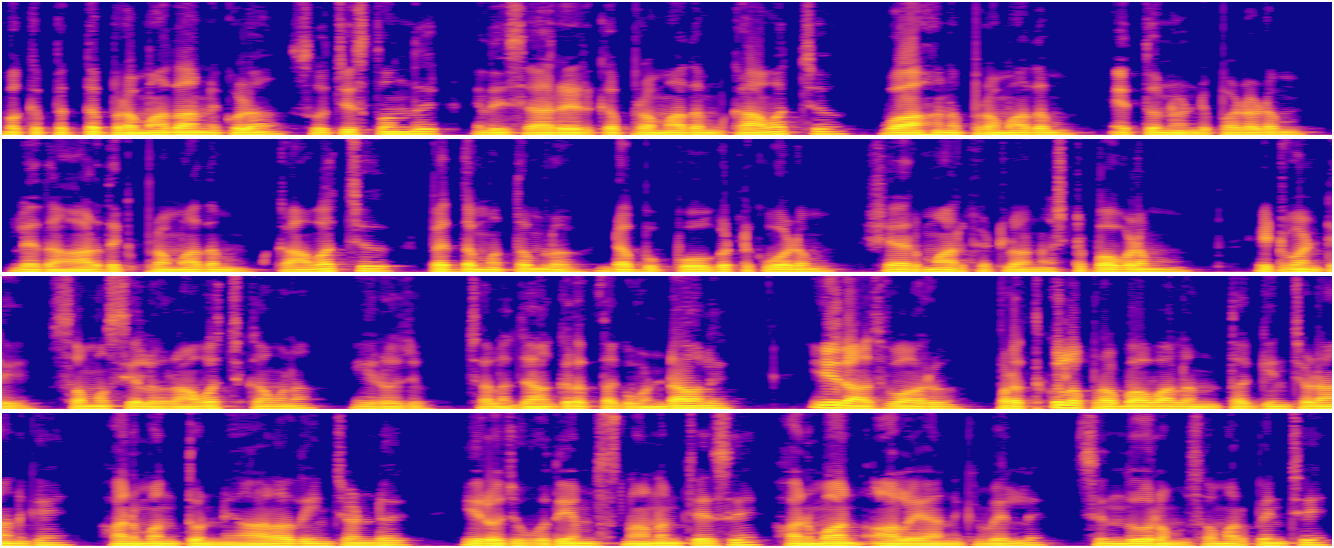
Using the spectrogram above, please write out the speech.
ఒక పెద్ద ప్రమాదాన్ని కూడా సూచిస్తుంది. ఇది శారీరక ప్రమాదం కావచ్చు వాహన ప్రమాదం ఎత్తు నుండి పడడం లేదా ఆర్థిక ప్రమాదం కావచ్చు. పెద్ద మొత్తంలో డబ్బు పోగొట్టుకోవడం షేర్ మార్కెట్లో నష్టపోవడం ఇటువంటి సమస్యలు రావచ్చు కావున ఈరోజు చాలా జాగ్రత్తగా ఉండాలి. ఈ రాశివారు ప్రతికూల ప్రభావాలను తగ్గించడానికి హనుమంతుణ్ణి ఆరాధించండి. ఈరోజు ఉదయం స్నానం చేసి హనుమాన్ ఆలయానికి వెళ్ళి సింధూరం సమర్పించి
